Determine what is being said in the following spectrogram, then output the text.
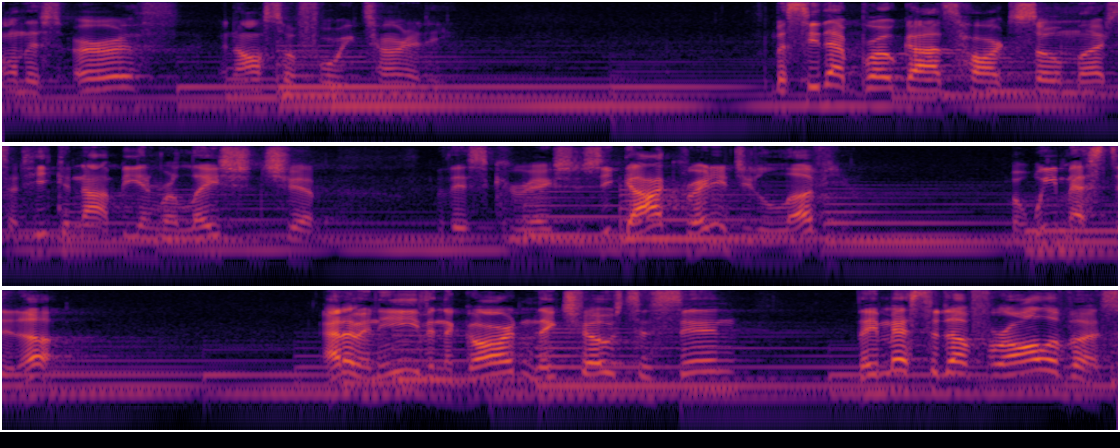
on this earth and also for eternity. But see, that broke God's heart so much that he could not be in relationship with his creation. See, God created you to love you, but we messed it up. Adam and Eve in the garden, they chose to sin. They messed it up for all of us.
